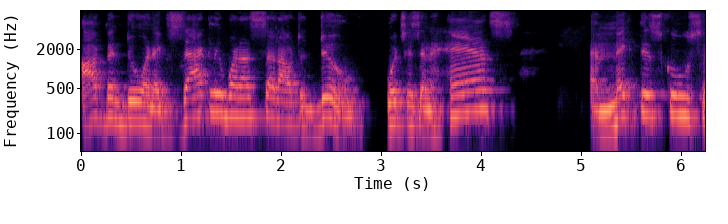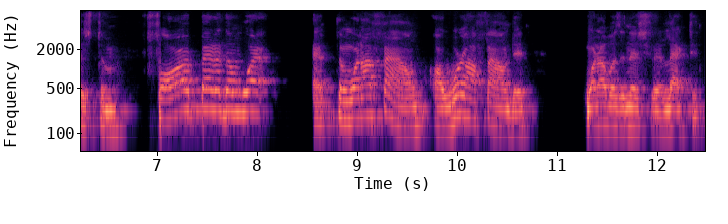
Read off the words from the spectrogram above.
I've been doing exactly what I set out to do, which is enhance and make this school system far better than what than what I found or where I found it when I was initially elected.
